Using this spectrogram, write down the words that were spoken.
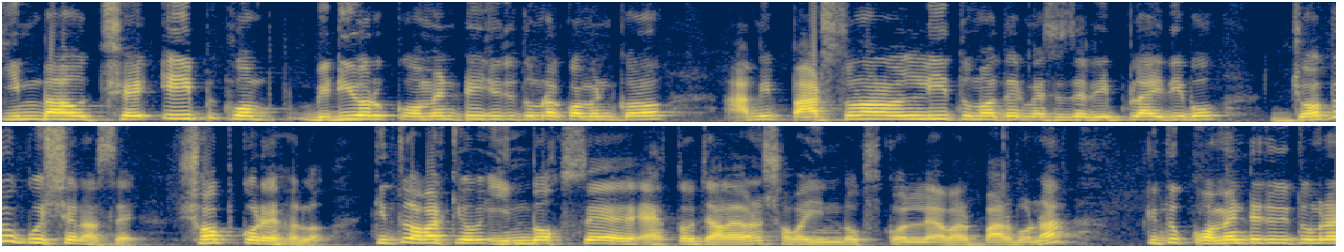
কিংবা হচ্ছে এই ভিডিওর কমেন্টেই যদি তোমরা কমেন্ট করো, আমি পার্সোনালি তোমাদের মেসেজে রিপ্লাই দিব। যত কোয়েশ্চেন আছে, সব করে ফেলো। কিন্তু আবার কেউ ইনবক্সে এত জ্বালায় না, সবাই ইনবক্স করলে আবার পারব না। কিন্তু কমেন্টে যদি তোমরা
